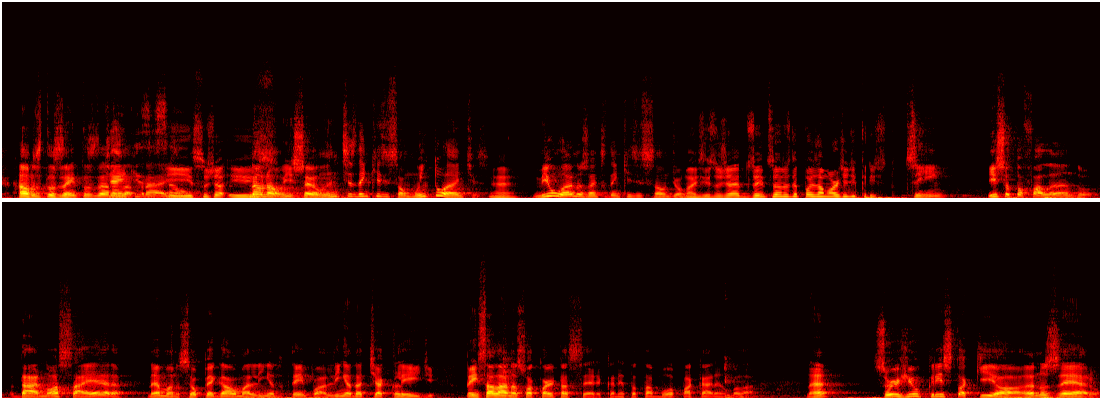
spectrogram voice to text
há uns 200 anos é atrás. E isso já. Isso, Não, não, isso é antes da Inquisição, muito antes. É, Mil anos antes da Inquisição, Joe. mas isso já é 200 anos depois da morte de Cristo. Sim. Isso eu tô falando da nossa era, né, mano? Se eu pegar uma linha do tempo, a linha da tia Cleide, pensa lá na sua quarta série, a caneta tá boa pra caramba lá, né? Surgiu Cristo aqui, ó, ano zero.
